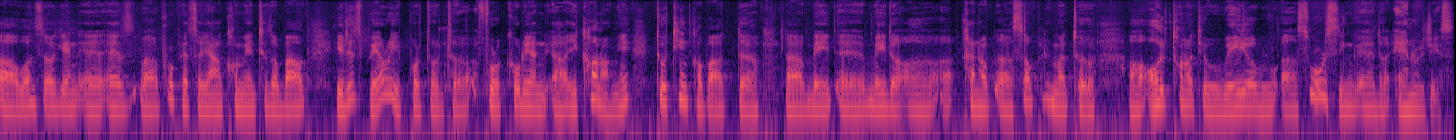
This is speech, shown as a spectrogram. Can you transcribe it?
uh, once again, as Professor Yang commented about, it is very important for Korean economy to think about made, made a, kind of supplement to alternative way of sourcing the energies.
